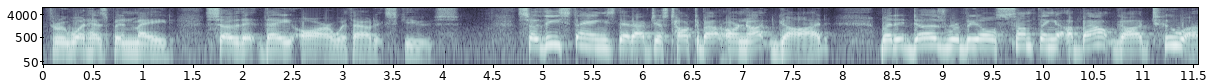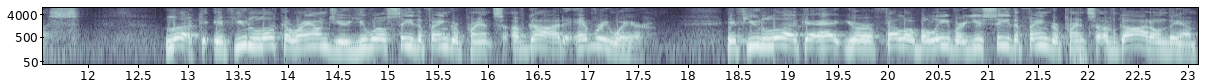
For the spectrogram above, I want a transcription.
through what has been made so that they are without excuse. So these things that I've just talked about are not God, but it does reveal something about God to us. Look, if you look around you, you will see the fingerprints of God everywhere. If you look at your fellow believer, you see the fingerprints of God on them.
